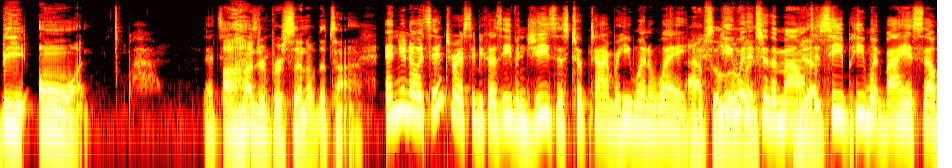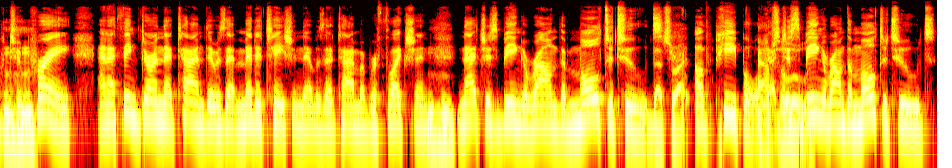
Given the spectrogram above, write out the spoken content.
be on That's a hundred percent of the time? And you know, it's interesting because even Jesus took time where he went away. Absolutely. He went into the mountains. Yes. Mm-hmm. He he went by himself to pray. And I think during that time there was that meditation, there was that time of reflection, not just being around the multitudes Mm-hmm. That's right. of people. Absolutely. Just being around the multitudes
